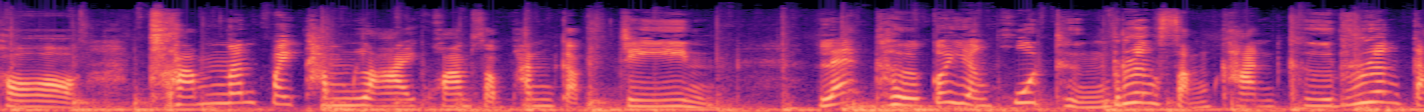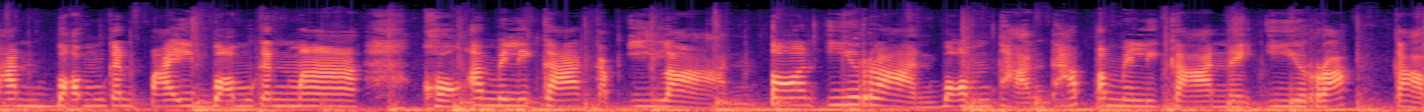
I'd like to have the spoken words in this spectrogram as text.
พอ ทรัมป์นั้นไปทำลายความสัมพันธ์กับจีน และเธอก็ยังพูดถึงเรื่องสำคัญคือเรื่องการบอมกันไปบอมกันมาของอเมริกากับอิหร่าน ตอนอิหร่านบอมฐานทัพอเมริกาในอิรักกับ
